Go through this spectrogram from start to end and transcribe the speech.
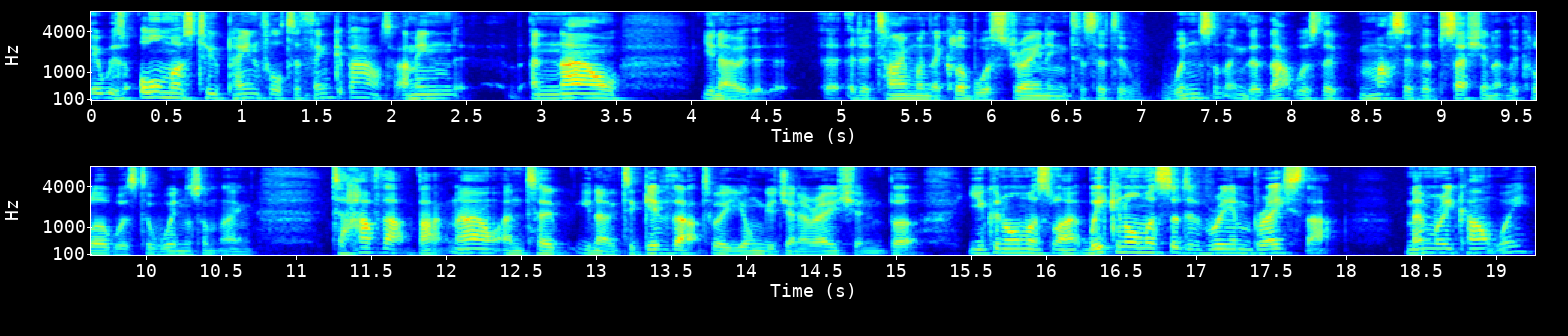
it was almost too painful to think about. I mean, and now you know at a time when the club was straining to sort of win something that that was the massive obsession at the club was to win something to have that back now and to you know to give that to a younger generation but you can almost like we can almost sort of re-embrace that memory can't we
